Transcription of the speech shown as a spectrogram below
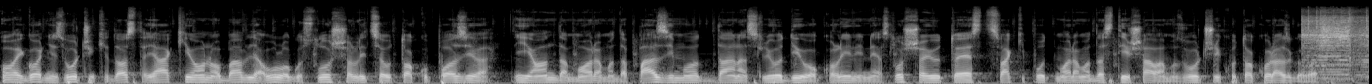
Ovaj gornji zvučnik je dosta jak i on obavlja ulogu slušalice u toku poziva i onda moramo da pazimo da nas ljudi u okolini ne slušaju, to jest svaki put moramo da stišavamo zvučnik u toku razgovora.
